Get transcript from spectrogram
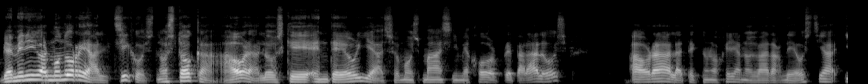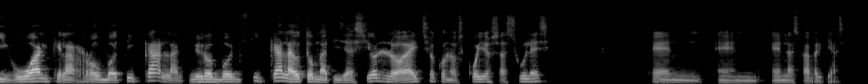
bienvenido al mundo real, chicos, nos toca ahora, los que en teoría somos más y mejor preparados, Ahora la tecnología nos va a dar de hostia, igual que la robótica, la robótica, la automatización lo ha hecho con los cuellos azules en, las fábricas.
